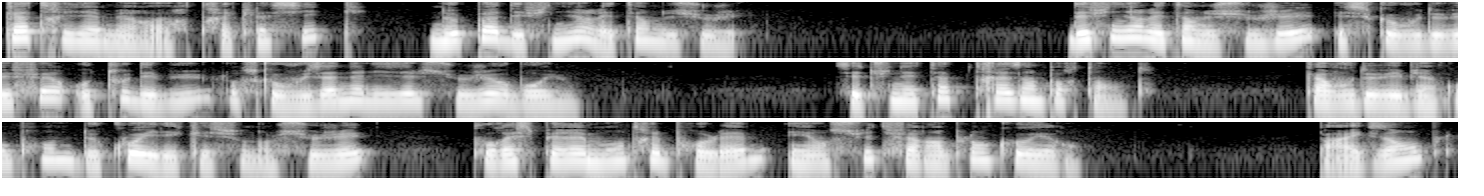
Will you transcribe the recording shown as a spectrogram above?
Quatrième erreur très classique, ne pas définir les termes du sujet. Définir les termes du sujet est ce que vous devez faire au tout début lorsque vous analysez le sujet au brouillon. C'est une étape très importante, car vous devez bien comprendre de quoi il est question dans le sujet pour espérer montrer le problème et ensuite faire un plan cohérent. Par exemple,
